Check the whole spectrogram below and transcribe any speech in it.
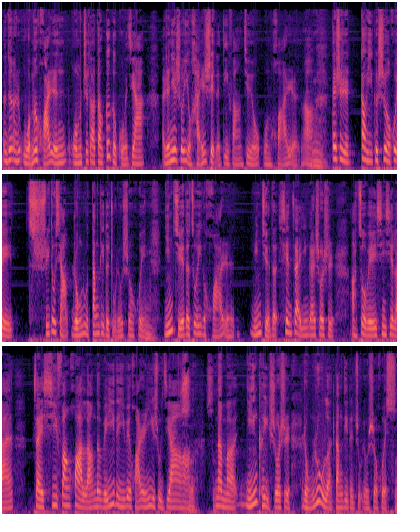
那我们华人，我们知道到各个国家，人家说有海水的地方就有我们华人啊。但是到一个社会。谁都想融入当地的主流社会。您觉得作为一个华人，您觉得现在应该说是啊，作为新西兰在西方画廊的唯一的一位华人艺术家啊，是是。那么您可以说是融入了当地的主流社会。是。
